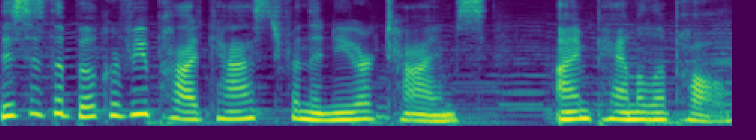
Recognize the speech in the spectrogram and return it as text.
This is the Book Review Podcast from the New York Times. I'm Pamela Paul.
